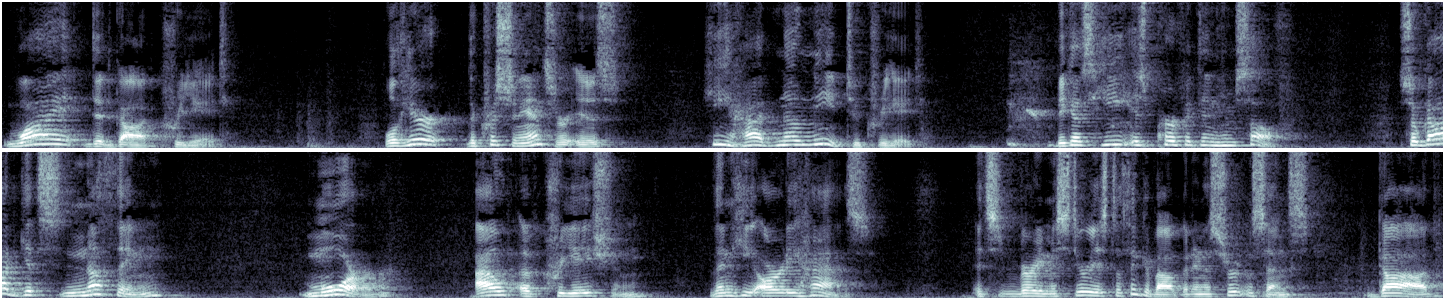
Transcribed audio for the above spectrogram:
why did God create? Well, here the Christian answer is He had no need to create because He is perfect in Himself. So God gets nothing more out of creation than He already has. It's very mysterious to think about, but in a certain sense, God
